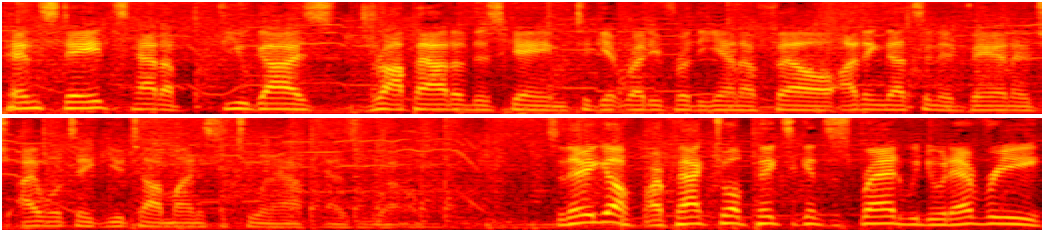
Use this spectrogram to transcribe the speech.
Penn State's had a few guys drop out of this game to get ready for the NFL. I think that's an advantage. I will take Utah minus the two and a half as well. So there you go. Our Pac-12 picks against the spread. We do it every.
